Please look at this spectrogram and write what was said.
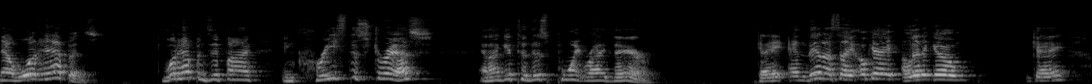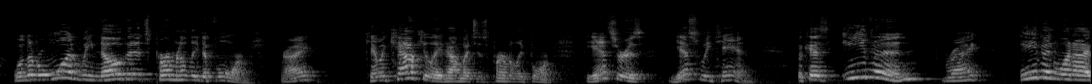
Now, what happens? What happens if I increase the stress and I get to this point right there? Okay, and then I say, okay, I let it go. Okay, well, number one, we know that it's permanently deformed, right? Can we calculate how much it's permanently formed? The answer is yes, we can. Because even, right, even when I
